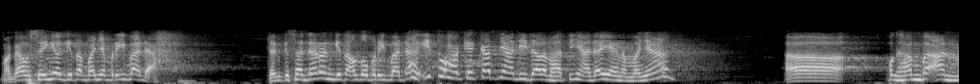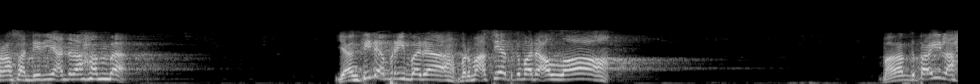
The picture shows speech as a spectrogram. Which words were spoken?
Maka sehingga kita banyak beribadah. Dan kesadaran kita untuk beribadah itu hakikatnya di dalam hatinya ada yang namanya uh, penghambaan. Merasa dirinya adalah hamba. Yang tidak beribadah, bermaksiat kepada Allah. Maka ketahuilah,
